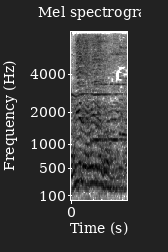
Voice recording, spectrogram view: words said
Willow, Willow.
